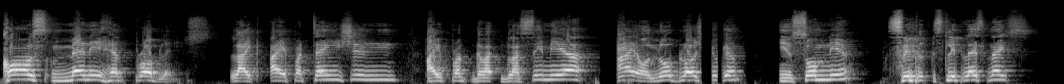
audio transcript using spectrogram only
cause many health problems like hypertension, hyperglycemia, high or low blood sugar, insomnia, sleep, sleeplessness,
